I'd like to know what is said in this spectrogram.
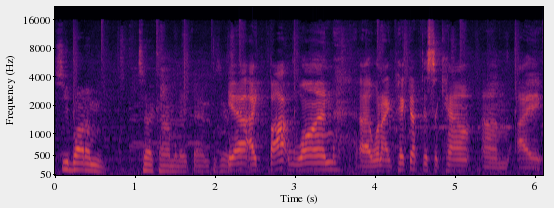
So you bought them to accommodate them Yeah, I bought one uh, when I picked up this account. Um, I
